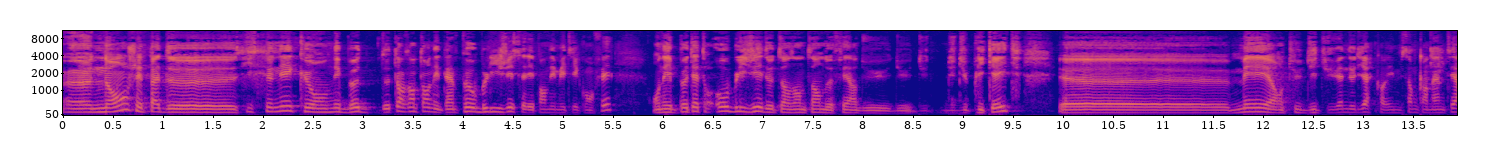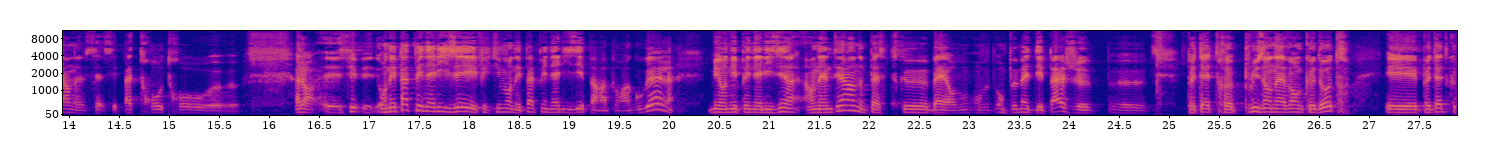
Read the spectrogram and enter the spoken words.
Euh, non, j'ai pas de. Si ce n'est qu'on est de temps en temps, on est un peu obligé. Ça dépend des métiers qu'on fait. On est peut-être obligé de temps en temps de faire du, du, du, duplicate. Euh, mais tu, viens de dire qu'il me semble qu'en interne, c'est pas trop trop. Euh... Alors, on n'est pas pénalisé. Effectivement, on n'est pas pénalisé par rapport à Google, mais on est pénalisé en interne parce que ben, on, on peut mettre des pages euh, peut-être plus en avant que d'autres et peut-être que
